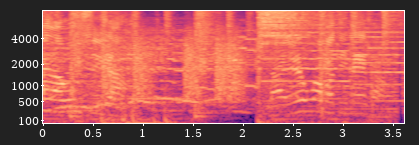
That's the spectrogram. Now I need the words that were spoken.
de la música. La yegua patineta.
